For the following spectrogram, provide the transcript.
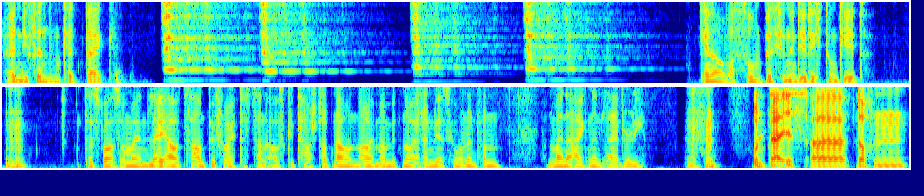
Andy Finden Kitback. Genau, was so ein bisschen in die Richtung geht. Mhm. Das war so mein Layout-Sound, bevor ich das dann ausgetauscht habe, nach und nach immer mit neueren Versionen von, von meiner eigenen Library. Mhm. Und da ist äh, noch ein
